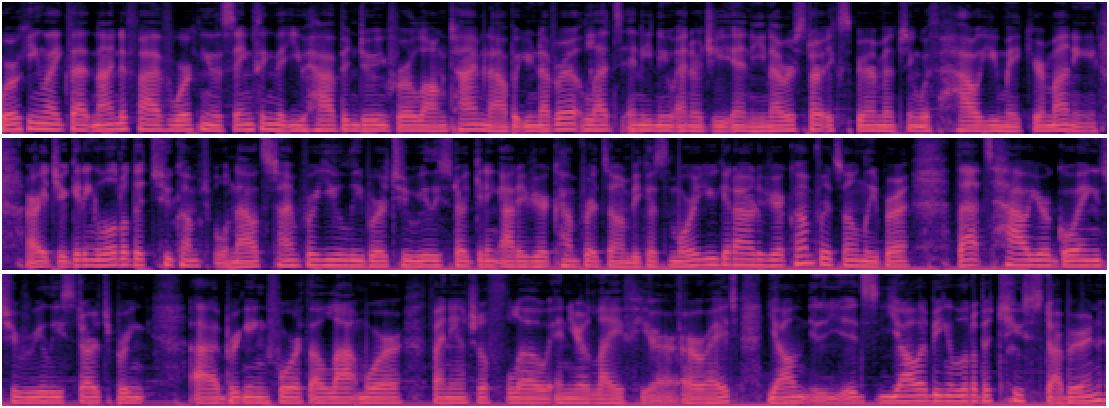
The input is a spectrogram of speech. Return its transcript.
working like that nine to five, working the same thing that you have been doing for a long time now, but you never let any new energy in. You never start experimenting with how you make your money. All right, you're getting a little bit too comfortable. Now it's time for you, Libra, to really start getting out of your comfort zone because the more you get out of your comfort zone, Libra, that's how you're going to really start to bring, uh, bringing forth a lot more financial flow in your life here all right? Y'all it's y'all are being a little bit too stubborn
